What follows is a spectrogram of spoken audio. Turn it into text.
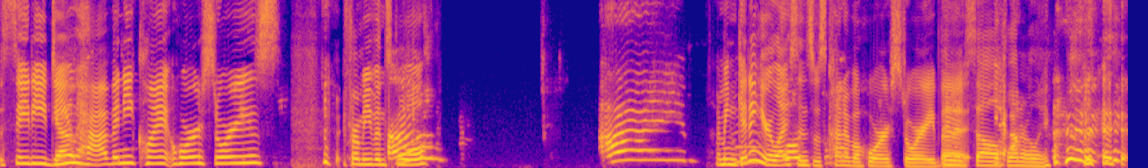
Sadie, do Yep. you have any client horror stories? From even school. Um, I I mean, getting your license was kind of a horror story, but in itself, Yeah. literally.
